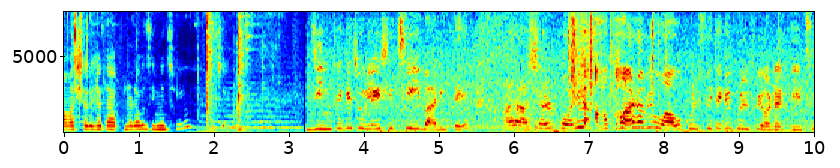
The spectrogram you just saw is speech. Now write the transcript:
আমার সাথে সাথে আপনারাও জিমে চলুন চলুন। জিম থেকে চলে এসেছি বাড়িতে। আর আসার পরে আবার আমি ওয়াও কুলফি থেকে কুলফি অর্ডার দিয়েছি।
